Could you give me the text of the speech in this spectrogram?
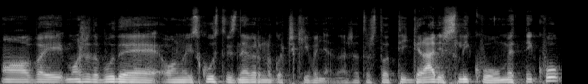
ovaj, može da bude ono iskustvo iz neverenog očekivanja, znaš, zato što ti gradiš sliku o umetniku,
